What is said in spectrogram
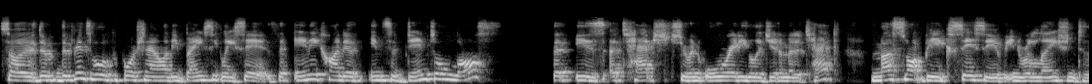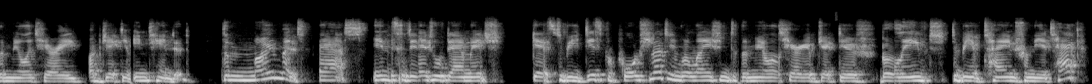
So the, the principle of proportionality basically says that any kind of incidental loss that is attached to an already legitimate attack must not be excessive in relation to the military objective intended. The moment that incidental damage gets to be disproportionate in relation to the military objective believed to be obtained from the attack,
